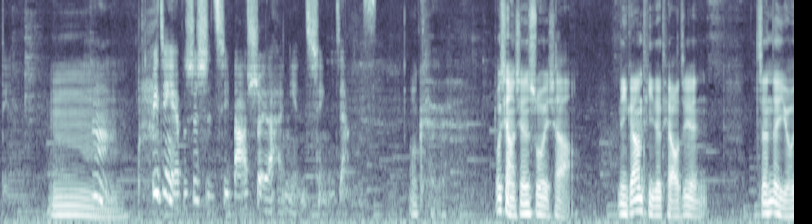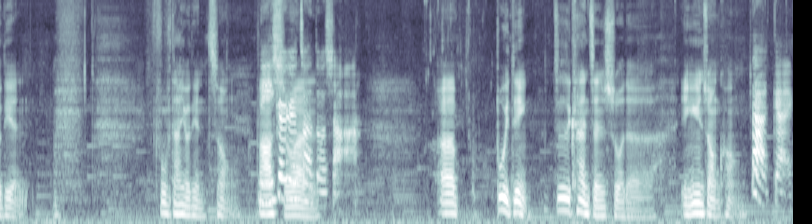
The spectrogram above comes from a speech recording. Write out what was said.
点。嗯嗯，毕竟也不是十七八岁了，还年轻这样子。OK，我想先说一下，你刚刚提的条件真的有点 负担有点重。你一个月赚多少啊？呃，不一定，就是看诊所的。营运状况大概，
